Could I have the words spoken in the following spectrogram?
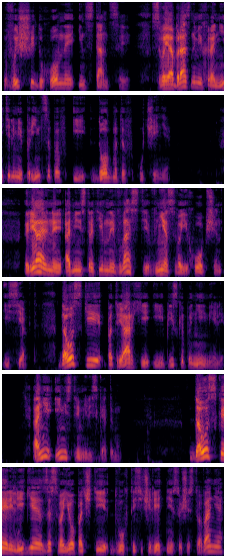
высшей духовной инстанцией, своеобразными хранителями принципов и догматов учения реальной административной власти вне своих общин и сект даосские патриархи и епископы не имели. Они и не стремились к этому. Даосская религия за свое почти двухтысячелетнее существование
